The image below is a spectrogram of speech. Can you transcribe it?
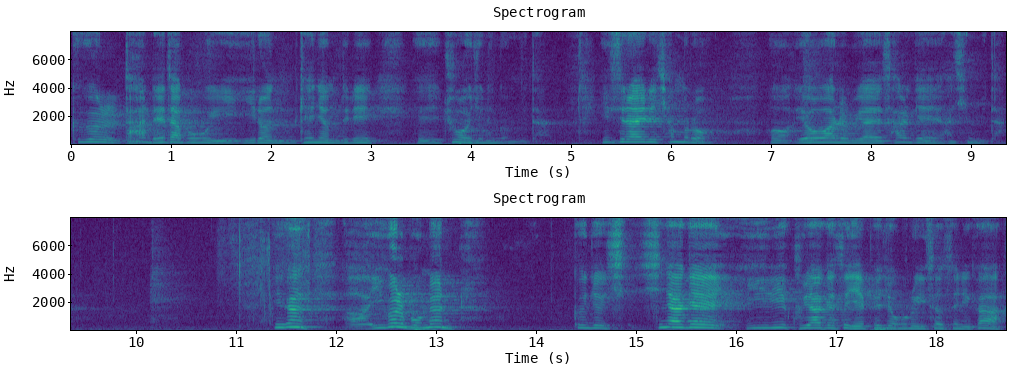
그걸 다 내다보고 이, 런 개념들이 예, 주어지는 겁니다. 이스라엘이 참으로 어, 여호와를 위하여 살게 하십니다. 그러니까 아, 이걸 보면 그 이제 신약의 일이 구약에서 예표적으로 있었으니까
